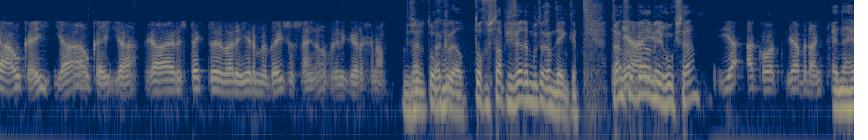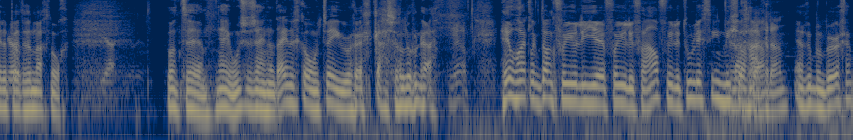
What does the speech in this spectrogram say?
Ja, oké. Okay. Ja, oké. Okay. Ja. ja, respect uh, waar de heren mee bezig zijn, hoor. vind ik erg gedaan. We zullen toch, Dank u wel. toch een stapje verder moeten gaan denken. Dank ja, voor het bellen, meneer Hoekstra. Ja, akkoord. Ja, bedankt. En een hele Ja. prettige nacht nog. Ja. Want eh, ja, jongens, we zijn aan het einde gekomen. Twee uur eh, Casaluna. Heel hartelijk dank voor jullie, eh, voor jullie verhaal, voor jullie toelichting. Michel. Haag gedaan. en Ruben Burger.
